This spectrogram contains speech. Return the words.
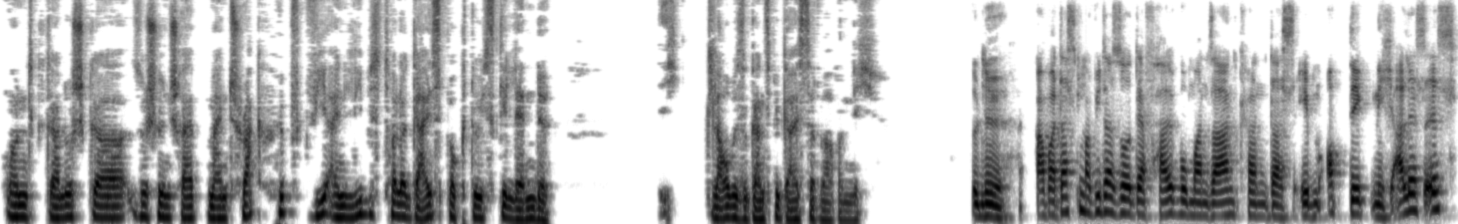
und Galuschka so schön schreibt, mein Truck hüpft wie ein liebestoller Geißbock durchs Gelände. Ich glaube, so ganz begeistert war er nicht. Nö, aber das ist mal wieder so der Fall, wo man sagen kann, dass eben Optik nicht alles ist.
